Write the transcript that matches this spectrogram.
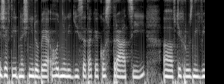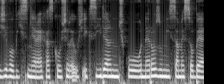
že v té dnešní době hodně lidí se tak jako ztrácí uh, v těch různých výživových směrech a zkoušeli už x jídelníčku, nerozumí sami sobě,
